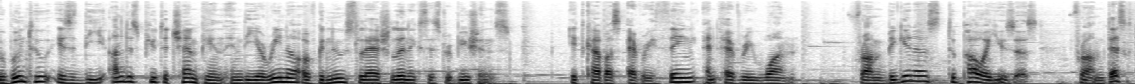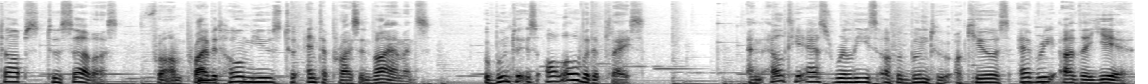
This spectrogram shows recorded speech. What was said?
Ubuntu is the undisputed champion in the arena of GNU slash Linux distributions. It covers everything and everyone, from beginners to power users, from desktops to servers, from private home use to enterprise environments. Ubuntu is all over the place. An LTS release of Ubuntu occurs every other year,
